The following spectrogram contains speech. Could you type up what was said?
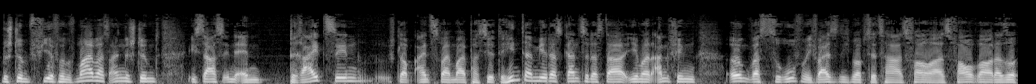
bestimmt vier, fünf Mal was angestimmt. Ich saß in N 13, ich glaube ein, zwei Mal passierte hinter mir das Ganze, dass da jemand anfing, irgendwas zu rufen. Ich weiß nicht mehr, ob es jetzt HSV, HSV war oder so.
